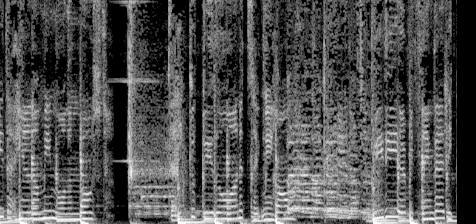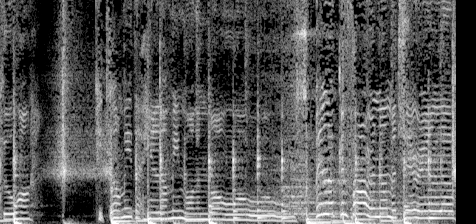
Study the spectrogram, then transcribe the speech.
me that he loved me more than most. That he could be the one to take me home. Be the everything that he could want. He told me that he loved me more than most. Been looking for an unmaterial love.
